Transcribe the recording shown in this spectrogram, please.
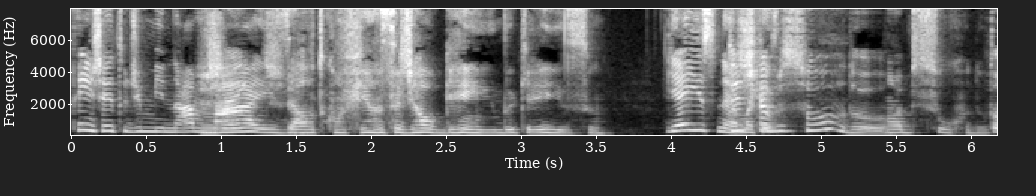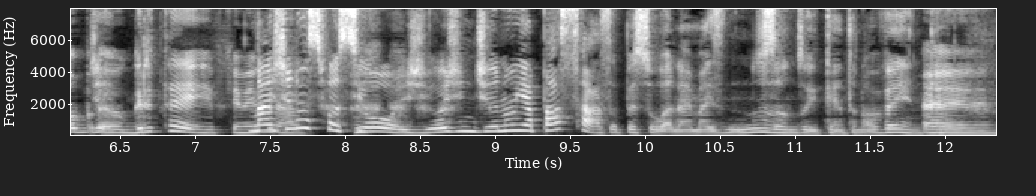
Tem jeito de minar Gente. mais a autoconfiança de alguém do que isso. E é isso, né? Gente, que absurdo. Um absurdo. Tô, eu gritei, fiquei meio Imagina brava. se fosse hoje. Hoje em dia não ia passar essa pessoa, né? Mas nos anos 80, 90. É.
